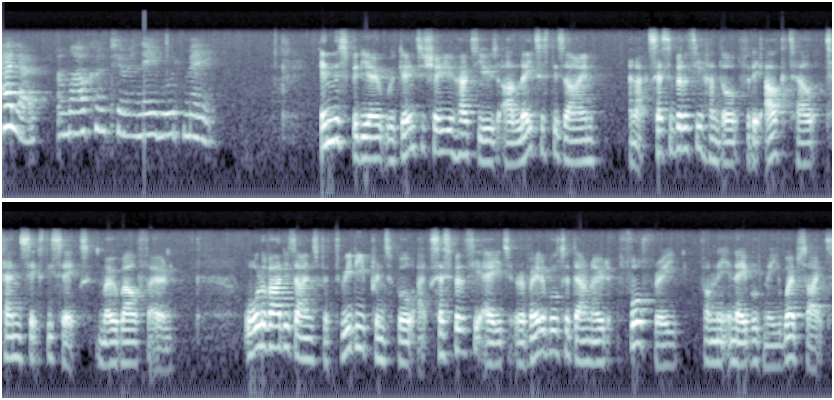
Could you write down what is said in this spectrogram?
Hello and welcome to Enabled Me. In this video we're going to show you how to use our latest design and accessibility handle for the Alcatel 1066 mobile phone. All of our designs for 3D printable accessibility aids are available to download for free from the Enabled Me website.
